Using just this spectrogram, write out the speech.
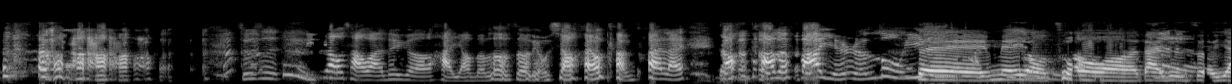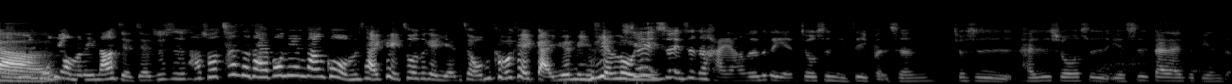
就是你调查完那个海洋的垃圾流向，还要赶快来当他的发言人录音。对，没有错，大概就是这样。昨天我们领导姐姐就是她说，趁着台风天刚过，我们才可以做这个研究。我们可不可以改约明天录音？所以，所以这个海洋的这个研究是你自己本身就是，还是说是也是待在这边的？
